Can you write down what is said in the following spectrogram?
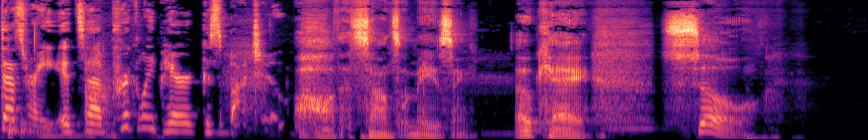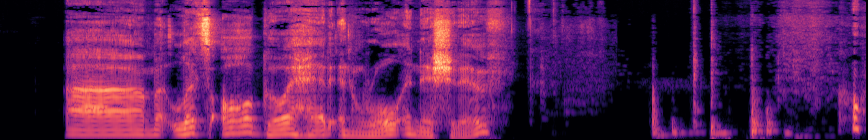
That's right. It's a prickly pear gazpacho. Oh, that sounds amazing. Okay. So, um, let's all go ahead and roll initiative. Oh,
